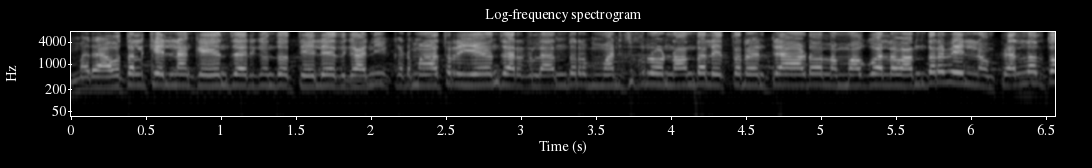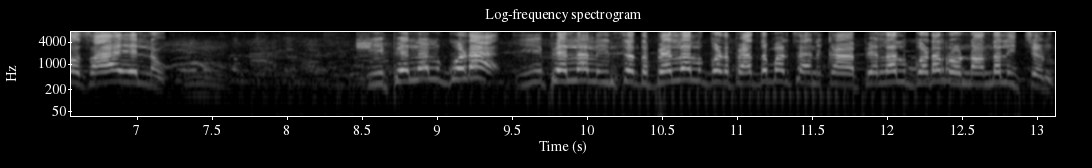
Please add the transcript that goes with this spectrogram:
మరి అవతలకి వెళ్ళినాక ఏం జరిగిందో తెలియదు కానీ ఇక్కడ మాత్రం ఏం జరగలేదు అందరం మనిషికి రెండు వందలు ఇస్తారంటే ఆడవాళ్ళం మగవాళ్ళం అందరం వెళ్ళినాం. పిల్లలతో సహా వెళ్ళినాం. ఈ పిల్లలకు కూడా ఈ పిల్లలు ఇంత పిల్లలకు కూడా పెద్ద మనిషి అని పిల్లలకు కూడా రెండు వందలు ఇచ్చాడు.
